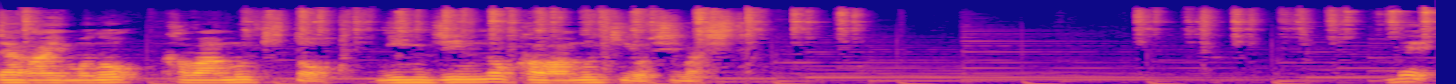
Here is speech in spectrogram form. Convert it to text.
じゃがいもの皮むきと、人参の皮むきをしました。で、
